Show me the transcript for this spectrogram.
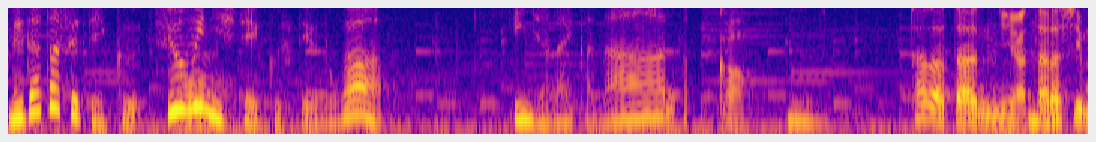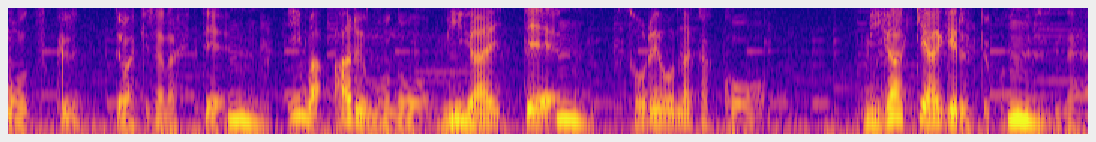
目立たせていく強みにしていくっていうのがいいんじゃないかなと。そっか。うん。ただ単に新しいものを作るってわけじゃなくて、うん。今あるものを磨いて、うん。それをなんかこう磨き上げるってことですね。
